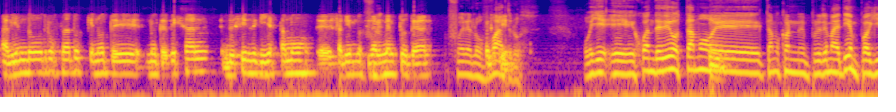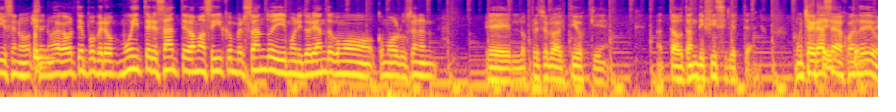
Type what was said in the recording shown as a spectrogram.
habiendo otros datos que no te no te dejan decir de que ya estamos eh, saliendo finalmente o te dan fuera los cuatros Oye, eh, Juan de Dios, estamos eh, estamos con el problema de tiempo aquí, se nos, se nos acabó el tiempo, pero muy interesante, vamos a seguir conversando y monitoreando cómo, cómo evolucionan los precios de los activos que ha estado tan difícil este año. Muchas gracias, Juan de Dios.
